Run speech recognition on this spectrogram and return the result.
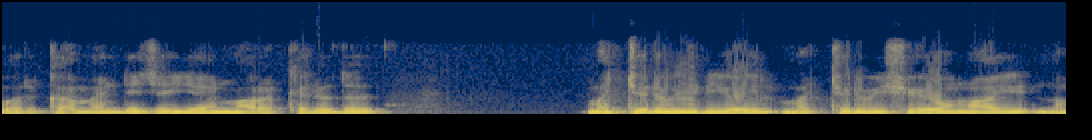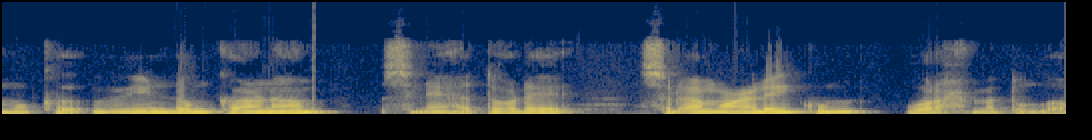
ഒരു കമന്റ് ചെയ്യാൻ മറക്കരുത്. മറ്റൊരു വീഡിയോയിൽ മറ്റൊരു വിഷയവുമായി നമുക്ക് വീണ്ടും കാണാം. സ്നേഹത്തോടെ. അസ്സാം വലൈക്കും വറഹമത്തുള്ള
